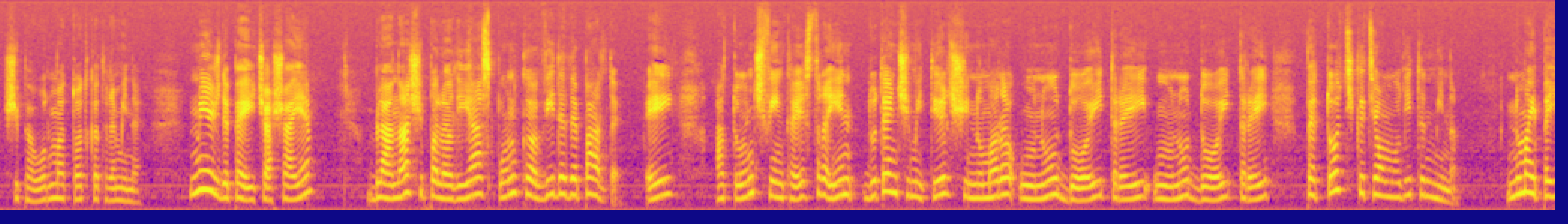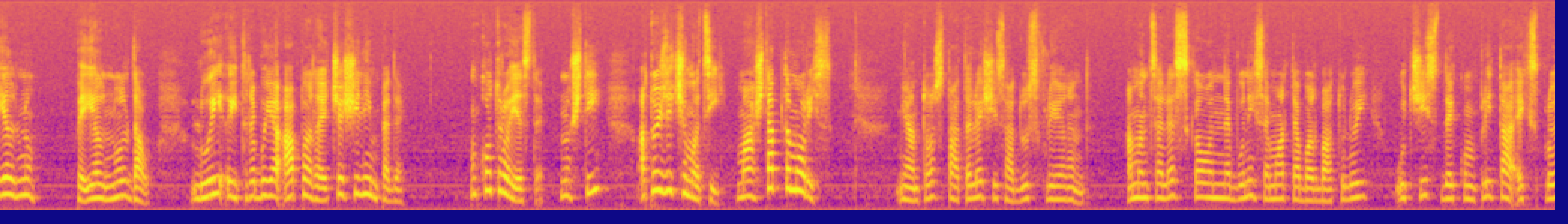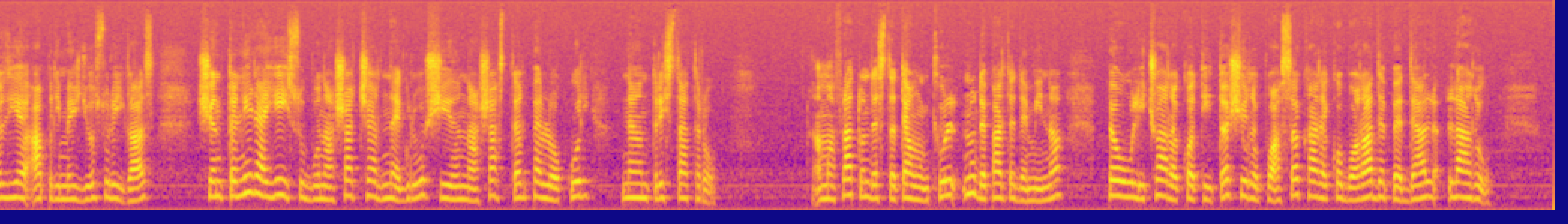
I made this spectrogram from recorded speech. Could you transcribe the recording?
Și pe urmă tot către mine. Nu ești de pe aici, așa e? Blana și pălăria spun că vii de departe. Ei, atunci, fiindcă e străin, du-te în cimitir și numără 1, 2, 3, 1, 2, 3 pe toți câți au murit în mină. Numai pe el nu. Pe el nu-l dau. Lui îi trebuie apă rece și limpede. Încotro este, nu știi? Atunci de ce mă ții? Mă așteaptă Moris. Mi-a întors spatele și s-a dus fluierând. Am înțeles că o înnebunise moartea bărbatului, ucis de cumplita explozie a primejdiosului gaz și întâlnirea ei sub un așa cer negru și în așa stel pe locuri ne-a întristat rău. Am aflat unde stătea unchiul, nu departe de mină, pe o ulicioară cotită și râpoasă care cobora de pe deal la râu.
